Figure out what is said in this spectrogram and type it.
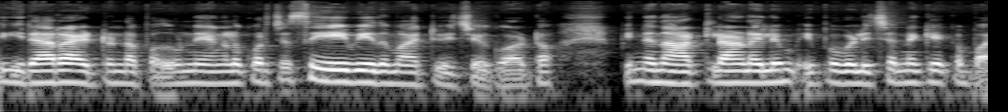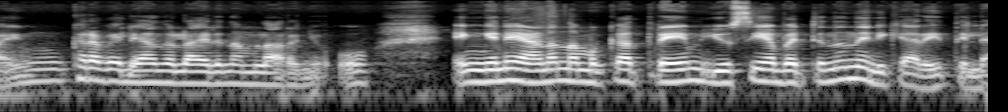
തീരാറായിട്ടുണ്ട്. അപ്പോൾ അതുകൊണ്ട് ഞങ്ങൾ കുറച്ച് സേവ് ചെയ്ത് മാറ്റി വെച്ചേക്കും കേട്ടോ. പിന്നെ നാട്ടിലാണെങ്കിലും ഇപ്പോൾ വെളിച്ചെണ്ണയ്ക്കൊക്കെ ഭയങ്കര വിലയാന്നുള്ള കാര്യം നമ്മൾ അറിഞ്ഞു. ഓ എങ്ങനെയാണ് നമുക്ക് അത്രയും യൂസ് ചെയ്യാൻ പറ്റുന്നതെന്ന് എനിക്കറിയത്തില്ല.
